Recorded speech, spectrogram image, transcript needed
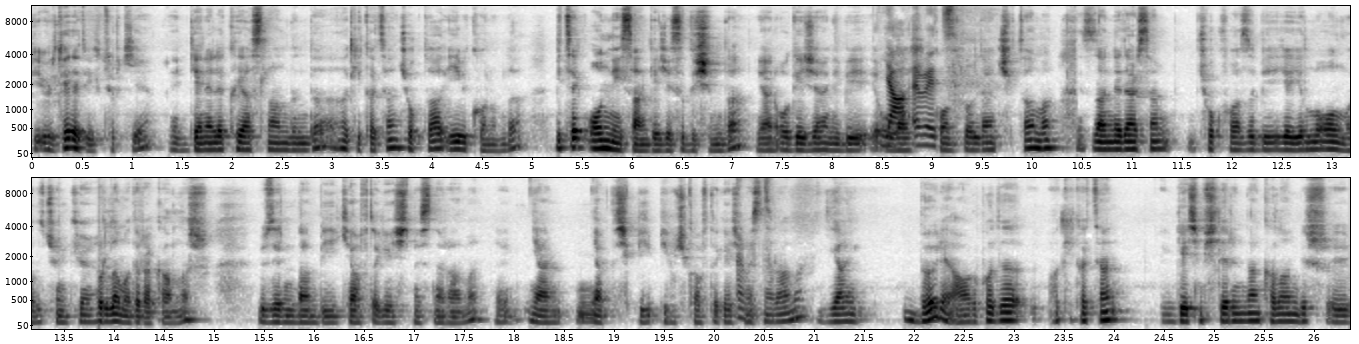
bir ülke de değil Türkiye. E, Genele kıyaslandığında hakikaten çok daha iyi bir konumda. Bir tek 10 Nisan gecesi dışında yani o gece hani bir Ya olay evet. kontrolden çıktı ama zannedersem çok fazla bir yayılma olmadı çünkü fırlamadı rakamlar. Üzerinden bir iki hafta geçmesine rağmen e, yani yaklaşık bir, bir buçuk hafta geçmesine rağmen yani böyle Avrupa'da hakikaten geçmişlerinden kalan bir e,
